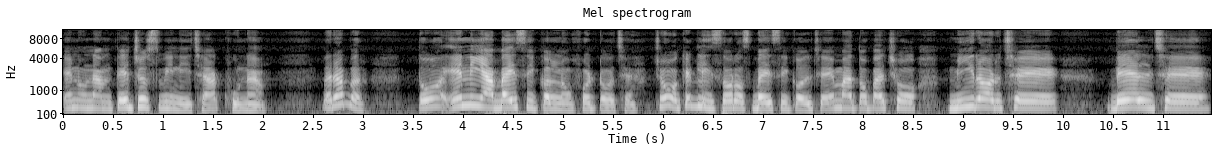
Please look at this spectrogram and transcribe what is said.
એનું નામ તેજસ્વીની છે આખું નામ. બરાબર? તો એની આ બાઇસિકલનો ફોટો છે. જો, કેટલી સરસ બાઇસિકલ છે. એમાં તો પાછો મિરર છે બેલ છે,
